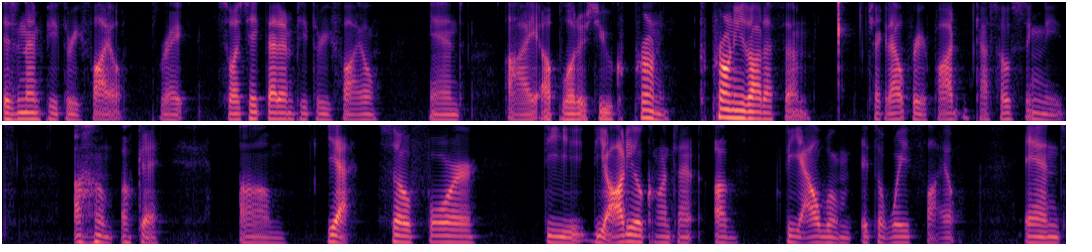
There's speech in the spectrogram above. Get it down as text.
is an MP3 file, right? So I take that MP3 file and I upload it to Caproni, Caproni.fm. Check it out for your podcast hosting needs. Um, okay. Um, yeah. So for the the audio content of the album, it's a wave file, and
